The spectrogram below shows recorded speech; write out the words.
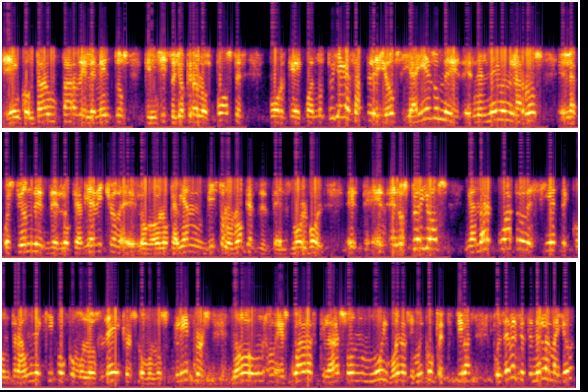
y encontrar un par de elementos que, insisto, yo creo los postes, porque cuando tú llegas a playoffs, y ahí es donde, en el negro en el arroz, en la cuestión de, de lo que había dicho, de lo, lo, que habían visto los Rockets del small ball, este, en, en los playoffs, ganar 4 de 7 contra un equipo como los Lakers, como los Clippers, no escuadras que la verdad son muy buenas y muy competitivas, pues debes de tener la mayor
